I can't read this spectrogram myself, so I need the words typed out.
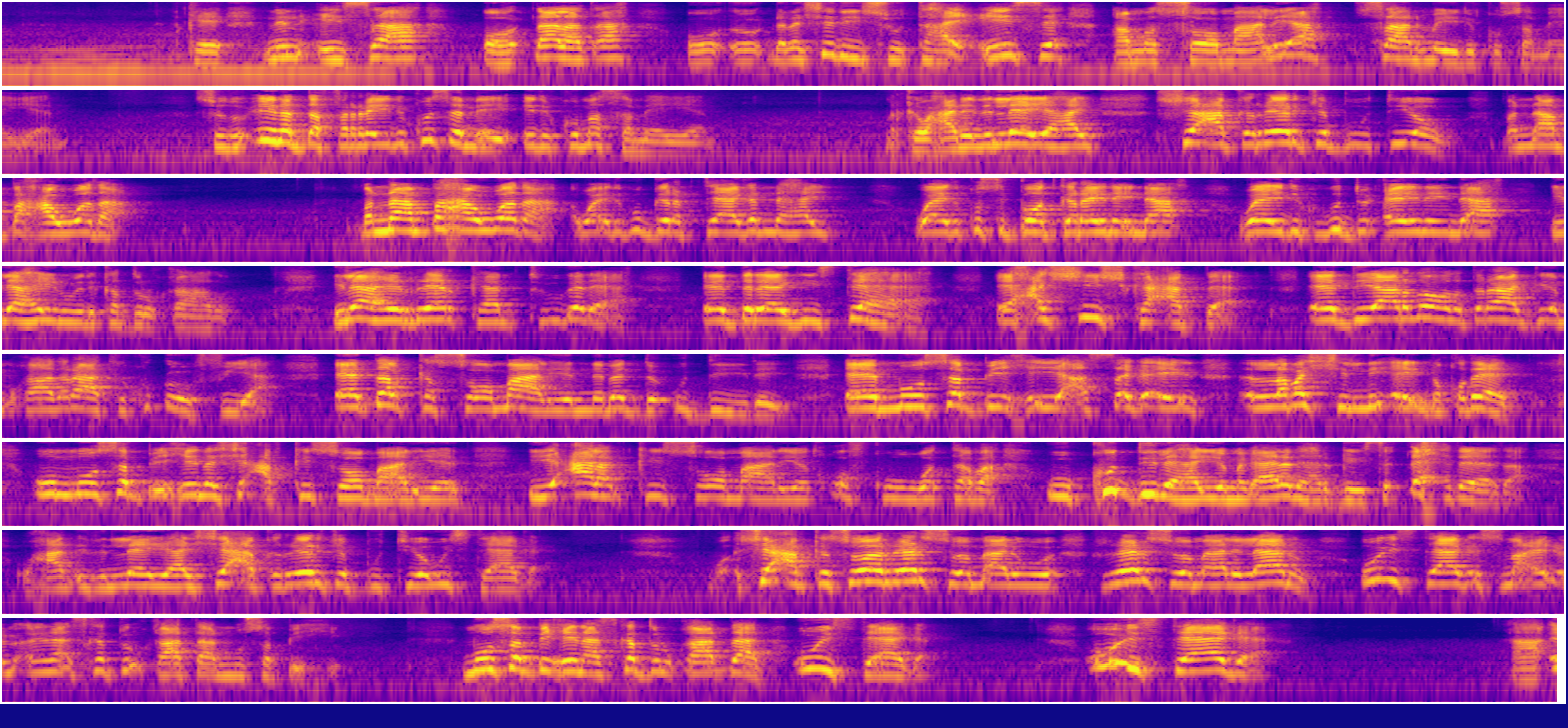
Nin ciise ah oo dhalad ah oo dhalashadiisu tahay ciise ama soomaali ah saan ma idinku sameeyeen. Siduu ina dafare idinku sameeyey idinkuma sameeyeen. Marka waxaan idin leeyahay shacabka reer jabuutiyow banaanbaxa wada. Banaanbaxa wada waa idinku garab taaganahay waa idinku sibood garaynaynaa. Waa idinkugu ducaynaynaa. Ilaahay inuu idinka dulqaado. Ilaahay reerkan tuugada ee daraagiistaha ah ee xashiishka cabba ee diyaaradahooda daraaga iyo muqaadaraadka ku dhoofiya ee dalka soomaaliya nabadda u diiday ee muuse biixiya asaga ay laba shilni ay noqdeen. Uu muuse biixina shacabkii soomaaliyeed iyo calankii soomaaliyeed qofkuu wataba uu ku dilahayo magaalada hargeysa dhexdeeda. Waxaan idin leeyahay shacabka reer jabuutiya u istaaga shacabka soo reer soomaali reer somalilaano u istaaga ismaaciil cumar inaa iska dulqaataan muuse biixi muuse biixi inaa iska dulqaataan u istaaga. U istaaga.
